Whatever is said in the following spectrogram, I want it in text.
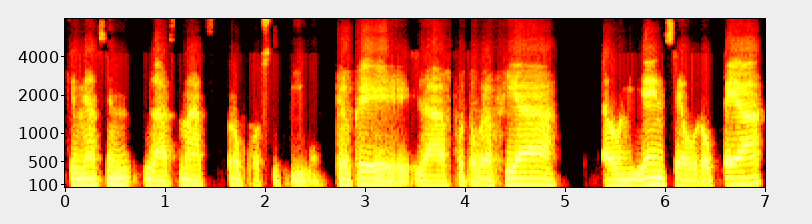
que me hacen las más propositivas. Creo que la fotografía estadounidense, europea,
